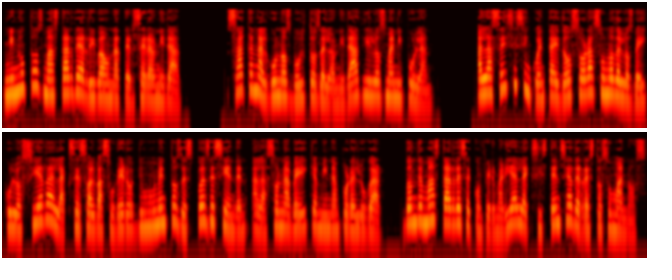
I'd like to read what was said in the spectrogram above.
Minutos más tarde arriba una tercera unidad. Sacan algunos bultos de la unidad y los manipulan. A las 6 y 52 horas uno de los vehículos cierra el acceso al basurero y momentos después descienden a la zona B y caminan por el lugar, donde más tarde se confirmaría la existencia de restos humanos.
